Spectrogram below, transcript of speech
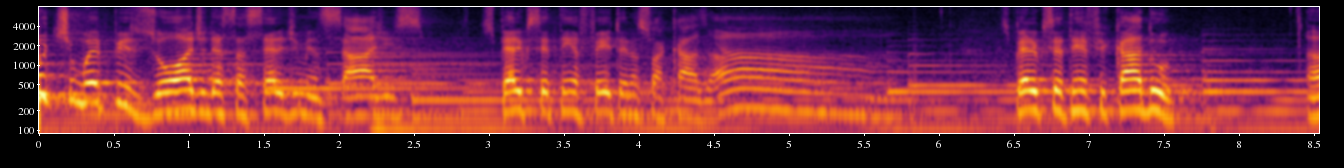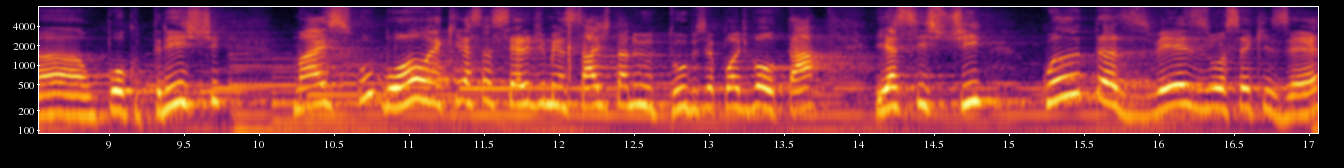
último episódio dessa série de mensagens. Espero que você tenha feito aí na sua casa. Ah, espero que você tenha ficado ah, um pouco triste. Mas o bom é que essa série de mensagens está no YouTube. Você pode voltar e assistir quantas vezes você quiser.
